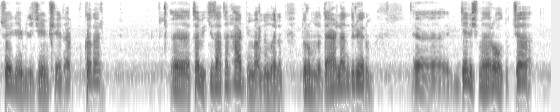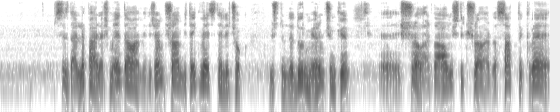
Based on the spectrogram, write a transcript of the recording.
söyleyebileceğim şeyler bu kadar. Ee, tabii ki zaten her gün ben bunların durumunu değerlendiriyorum. Ee, gelişmeler oldukça sizlerle paylaşmaya devam edeceğim. Şu an bir tek Vestel'i çok üstünde durmuyorum. Çünkü e, şuralarda almıştık, şuralarda sattık ve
